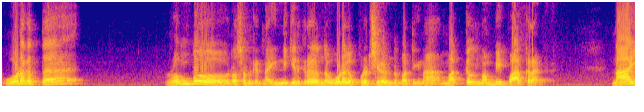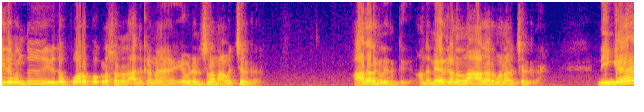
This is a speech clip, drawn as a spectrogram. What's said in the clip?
ஊடகத்தை ரொம்ப என்ன சொல்ல கேட்டால் இன்றைக்கி இருக்கிற இந்த ஊடக புரட்சியில் வந்து பார்த்திங்கன்னா மக்கள் நம்பி பார்க்குறாங்க நான் இதை வந்து ஏதோ போகிற போக்கில் சொல்லலை. அதுக்கான எவிடன்ஸ்லாம் நான் வச்சுருக்கேன். ஆதாரங்கள் இருக்குது அந்த நேர்காணல்லாம் ஆதாரமாக நான் வச்சுருக்கிறேன். நீங்கள்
